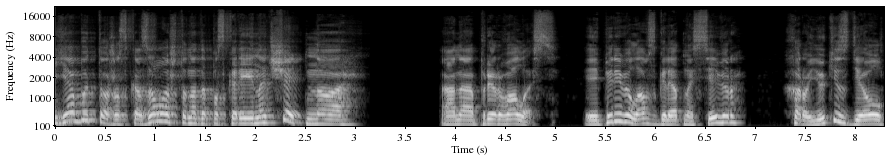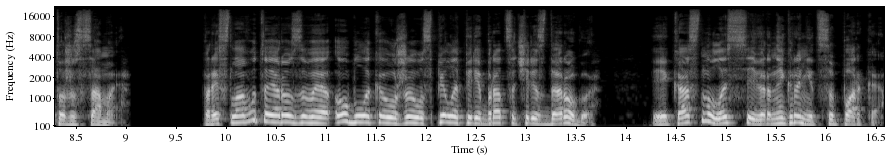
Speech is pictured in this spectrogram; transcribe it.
я бы тоже сказала, что надо поскорее начать, но...» Она прервалась и перевела взгляд на север, Харуюки сделал то же самое. Пресловутое розовое облако уже успело перебраться через дорогу и коснулось северной границы парка.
